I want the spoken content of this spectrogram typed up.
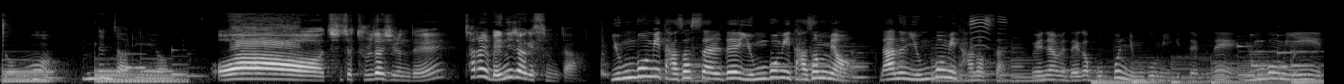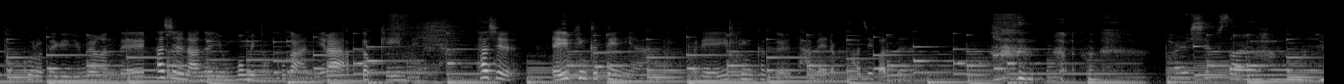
너무 힘든 자리예요. 와 진짜 둘 다 싫은데 차라리 매니저 하겠습니다 윤보미 다섯 살 대 윤보미 다섯 명. 나는 윤보미 다섯 살. 왜냐면 내가 못 본 윤보미기 때문에 윤보미 덕후로 되게 유명한데 사실 나는 윤보미 덕후가 아니라 악덕 개인 팬이야. 사실 에이핑크 팬이야. 우리 에이핑크들 다 매력 터지거든. 80살 하영 언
